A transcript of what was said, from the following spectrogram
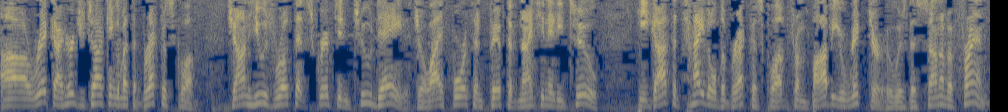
Uh, Rick, I heard you talking about the Breakfast Club. John Hughes wrote that script in two days, July 4th and 5th of 1982. He got the title The Breakfast Club from Bobby Richter, who was the son of a friend.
